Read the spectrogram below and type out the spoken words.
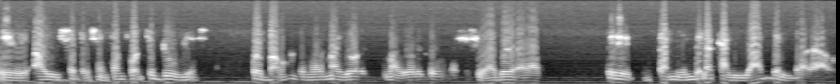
eh, ahí se presentan fuertes lluvias, pues vamos a tener mayores mayores necesidades de dragar. Eh, también de la calidad del dragado,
